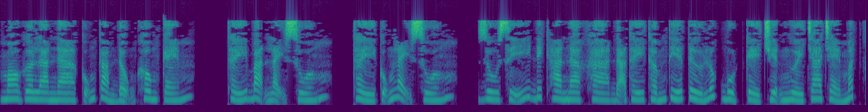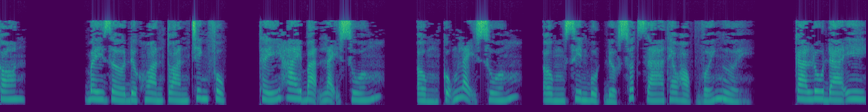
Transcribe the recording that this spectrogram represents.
mogalana cũng cảm động không kém. Thấy bạn lại xuống, thầy cũng lại xuống. Du sĩ Đích Hanakha đã thấy thấm thía từ lúc bụt kể chuyện người cha trẻ mất con. Bây giờ được hoàn toàn chinh phục. Thấy hai bạn lại xuống. Ông cũng lại xuống. Ông xin Bụt được xuất gia theo học với người. Kaludai,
